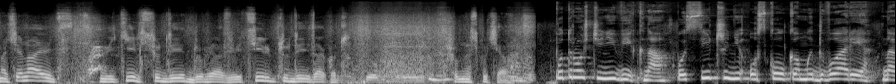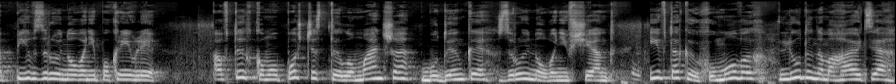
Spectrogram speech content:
Починають відтіль сюди, другий раз відтіль туди, і так от, щоб не скучали. Потрощені вікна, посічені осколками двері, напівзруйновані покрівлі. А в тих, кому пощастило менше, будинки зруйновані вщент. І в таких умовах люди намагаються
